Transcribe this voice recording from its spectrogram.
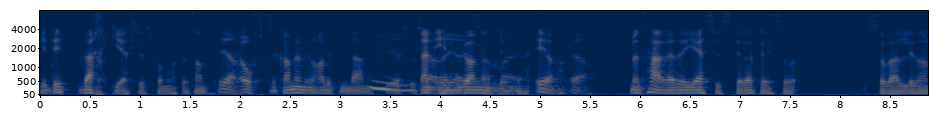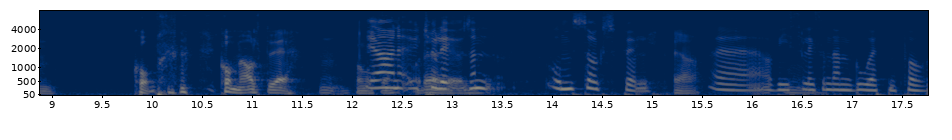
i ditt verk, Jesus, på en måte? sant? Ja. Ofte kan en jo ha liksom den, Mm. Den inngangen til det. Ja. Ja. Mens her er det Jesus stiller seg så, så veldig sånn Kom. Kom med alt du er, Mm. på en måte. Ja, han er utrolig er, sånn omsorgsfull Ja. eh, og Mm. viser liksom den godheten for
